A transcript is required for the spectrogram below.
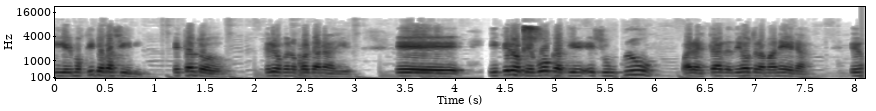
y el Mosquito Cassini. Están todos, creo que no falta nadie. Eh, y creo que Boca tiene- es un club para estar de otra manera. Es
